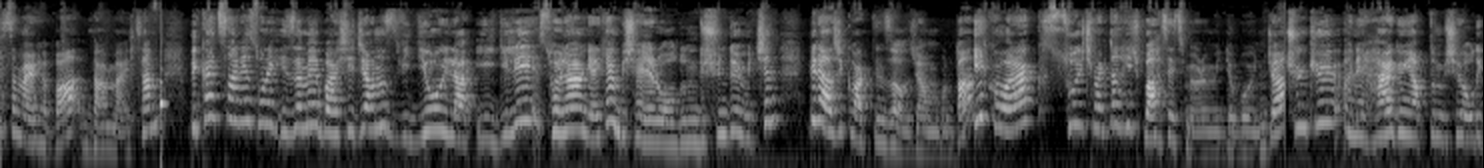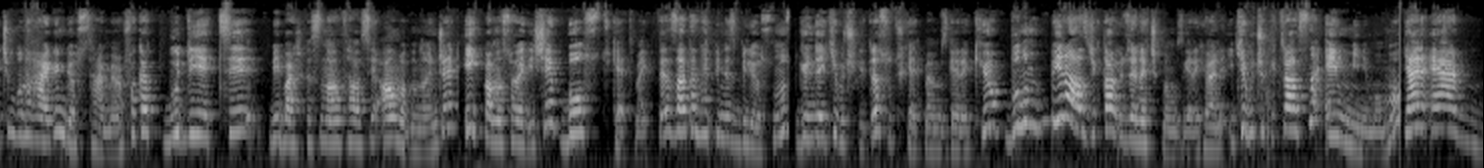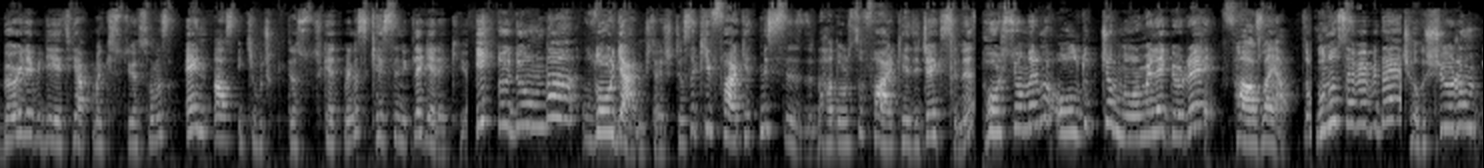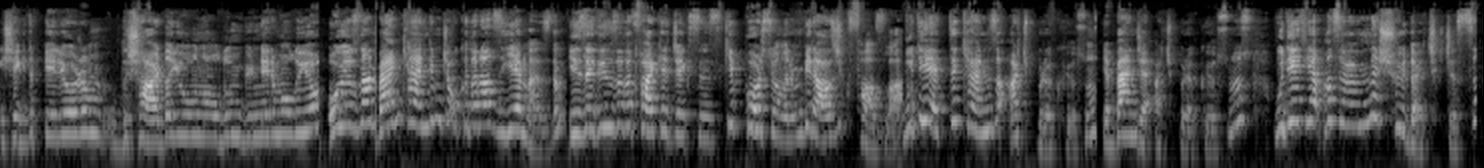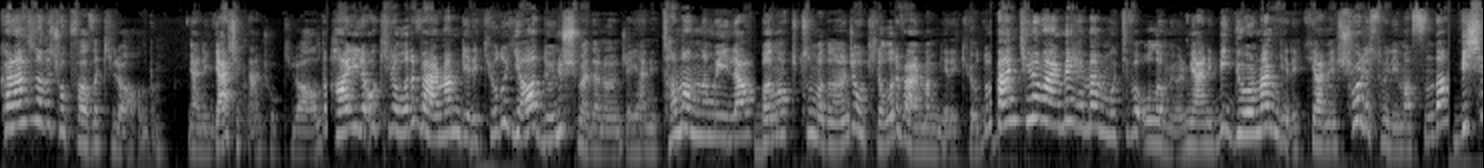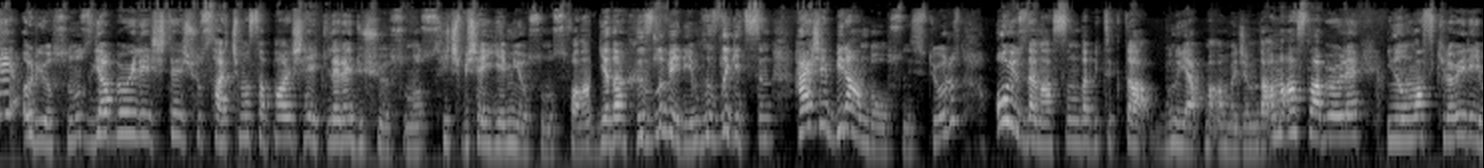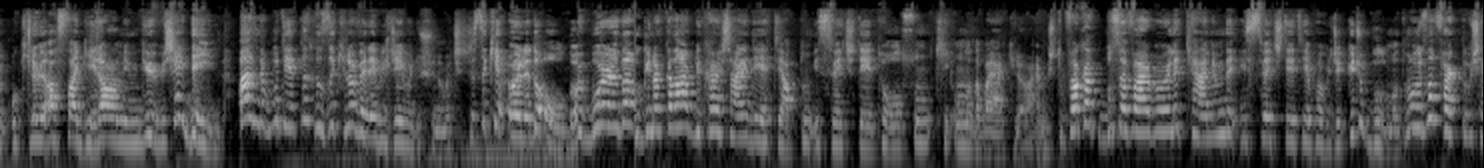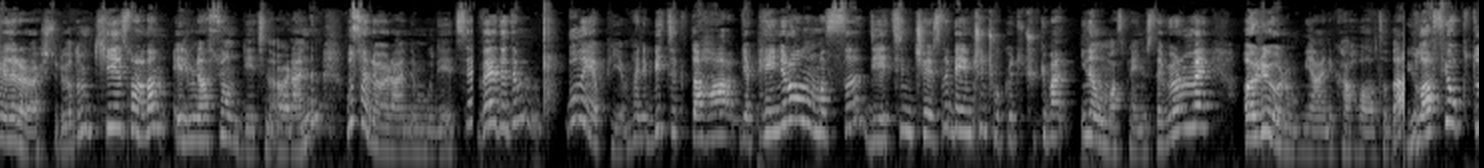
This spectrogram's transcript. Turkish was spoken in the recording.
Herkese merhaba, ben Meltem. Birkaç saniye sonra izlemeye başlayacağınız videoyla ilgili söylemem gereken bir şeyler olduğunu düşündüğüm için birazcık vaktinizi alacağım burada. İlk olarak su içmekten hiç bahsetmiyorum video boyunca. Çünkü hani her gün yaptığım bir şey olduğu için bunu her gün göstermiyorum. Fakat bu diyeti bir başkasından tavsiye almadan önce ilk bana söylediği şey bol su tüketmekti. Zaten hepiniz biliyorsunuz günde 2,5 litre su tüketmemiz gerekiyor. Bunun birazcık daha üzerine çıkmamız gerekiyor. Yani 2,5 litre aslında en minimumu. Yani eğer böyle bir diyeti yapmak istiyorsanız en az 2,5 litre su tüketmeniz kesinlikle gerekiyor. İlk duyduğumda zor gelmişti açıkçası ki fark etmişsinizdir. Daha doğrusu fark edeceksiniz. Porsiyonlarımı oldukça normale göre fazla yaptım. Bunun sebebi de çalışıyorum, işe gidip geliyorum, dışarıda yoğun olduğum günlerim oluyor. O yüzden ben kendimce o kadar az yiyemezdim. İzlediğinizde de fark edeceksiniz ki porsiyonlarım birazcık fazla. Bu diyette kendinizi aç bırakıyorsunuz. Ya bence aç bırakıyorsunuz. Bu diyeti yapma sebebim de şuydu açıkçası. Karantinada çok fazla kilo aldım. Yani gerçekten çok kilo aldım. Haliyle o kiloları vermem gerekiyordu yağ dönüşmeden önce. Yani tam anlamıyla bana tutulmadan önce o kiloları vermem gerekiyordu. Ben kilo vermeye hemen motive olamıyorum. Yani bir görmem gerek. Yani şöyle söyleyeyim aslında. Bir şey arıyorsunuz ya böyle işte şu saçma sapan şeylere düşüyorsunuz. Hiçbir şey yemiyorsunuz falan. Ya da hızlı vereyim, hızlı gitsin. Her şey bir anda olsun istiyoruz. O yüzden aslında bir tık da bunu yapma amacımda. Ama asla böyle inanılmaz kilo vereyim, o kiloyu asla geri almayayım gibi bir şey değildi. Ben de bu diyetle hızlı kilo verebileceğimi düşündüm açıkçası ki öyle de oldu. Bu arada bugüne kadar birkaç tane diyet yaptım. İsveç diyeti olsun ki ona da bayağı kilo vermiştim. Fakat bu sefer böyle kendimde İsveç diyeti yapabilecek gücü bulmadım. O yüzden farklı bir şeyler araştırıyordum ki sonradan eliminasyon diyetini öğrendim. Bu sene öğrendim bu diyeti ve dedim bunu yapayım. Hani bir tık daha ya peynir olmaması diyetin içerisinde benim için çok kötü. Çünkü ben inanılmaz peynir seviyorum ve arıyorum yani kahvaltıda. Yulaf yoktu.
